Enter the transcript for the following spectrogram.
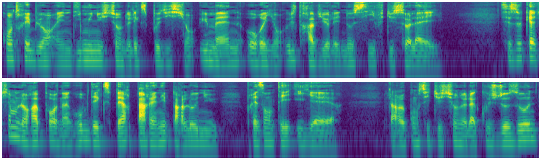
contribuant à une diminution de l'exposition humaine aux rayons ultraviolets nocifs du Soleil. C'est ce qu'affirme le rapport d'un groupe d'experts parrainé par l'ONU, présenté hier. La reconstitution de la couche d'ozone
